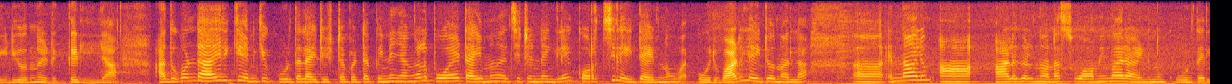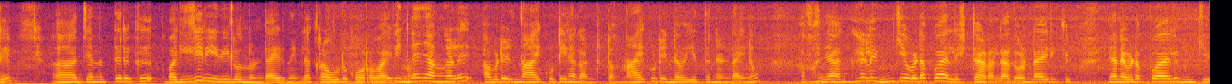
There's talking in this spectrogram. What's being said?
വീഡിയോ ഒന്നും എടുക്കലില്ല. അതുകൊണ്ടായിരിക്കും എനിക്ക് കൂടുതലായിട്ട് ഇഷ്ടപ്പെട്ടത്. പിന്നെ ഞങ്ങൾ പോയ ടൈം എന്ന് വെച്ചിട്ടുണ്ടെങ്കിൽ കുറച്ച് ലേറ്റ് ആയിരുന്നു. ഒരുപാട് ലേറ്റ് ഒന്നുമല്ല. എന്നാലും ആ ആളുകൾ എന്ന് പറഞ്ഞാൽ സ്വാമിമാരായിരുന്നു കൂടുതൽ ജനത്തിരക്ക് വലിയ രീതിയിലൊന്നും ഉണ്ടായിരുന്നില്ല. ക്രൗഡ് കുറവായിരുന്നു. പിന്നെ ഞങ്ങൾ അവിടെ ഒരു നായ്ക്കുട്ടീനെ കണ്ടിട്ടോ? നായ്ക്കുട്ടീന്റെ വയ്യത്തന്നെ ഉണ്ടായിരുന്നു. അപ്പോൾ ഞങ്ങൾ എനിക്ക് എവിടെ പോയാലും ഇഷ്ടമാണല്ലോ അതുകൊണ്ടായിരിക്കും ഞാൻ എവിടെ പോയാലും എനിക്ക്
